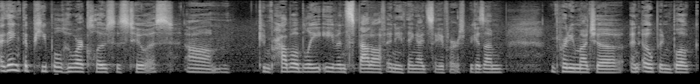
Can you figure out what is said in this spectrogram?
I think the people who are closest to us, um, can probably even spout off anything I'd say first because I'm, I'm pretty much a an open book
